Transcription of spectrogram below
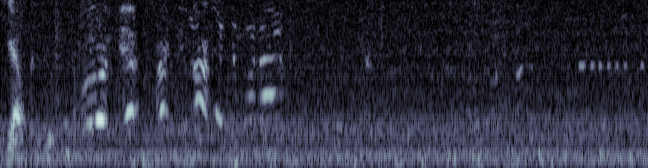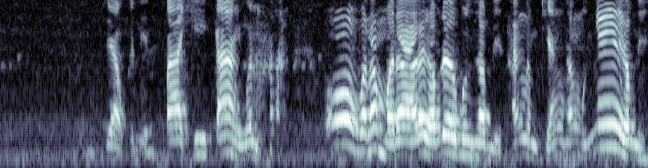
เสียบกันอยู่เสียบกันเด่นปลาขี้ก้างมันโอ้บ่ธรรมดาเด้อครับเด้อเบิ่งครับนี่ทั้งน้ำแข็งทั้งหมดแง่ครับนี่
